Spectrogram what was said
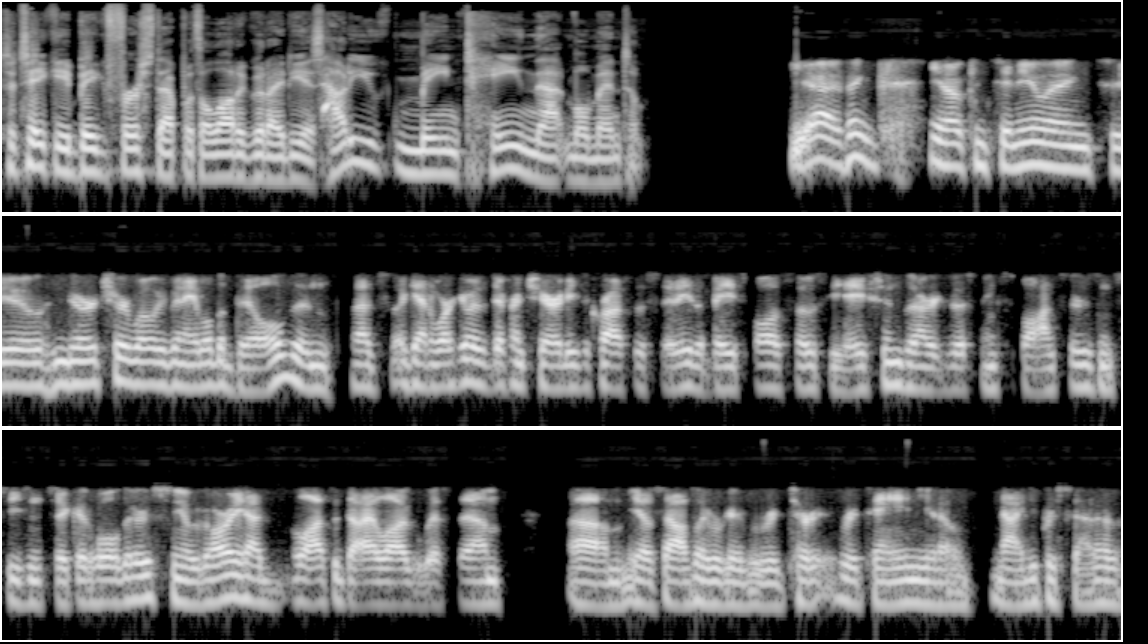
to take a big first step with a lot of good ideas. How do you maintain that momentum? Yeah, I think, you know, continuing to nurture what we've been able to build. And that's, again, working with different charities across the city, the baseball associations, our existing sponsors and season ticket holders. You know, we've already had lots of dialogue with them. Um, you know, sounds like we're going to retur- retain, you know, 90% of,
